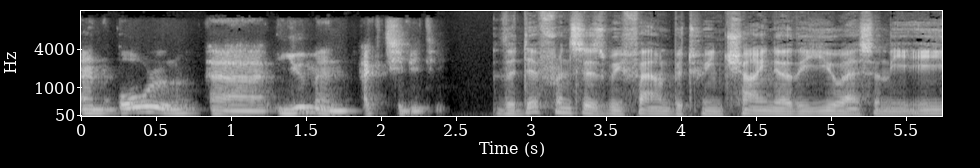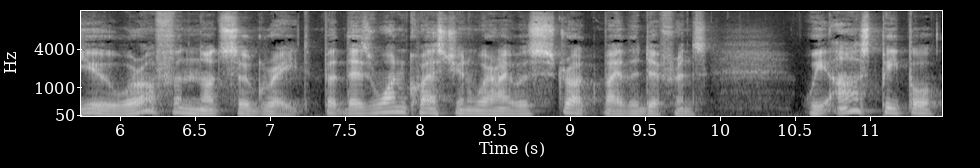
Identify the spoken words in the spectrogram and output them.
and all uh, human activity. The differences we found between China, the US, and the EU were often not so great, but there's one question where I was struck by the difference. We asked people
